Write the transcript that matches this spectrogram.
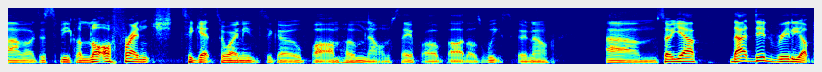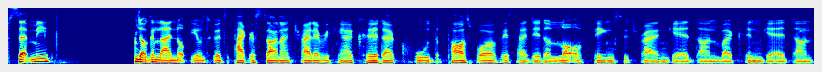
Um, I had to speak a lot of French to get to where I needed to go, but I'm home now. I'm safe. Blah, blah, That was weeks ago now. Um, so yeah, that did really upset me. Not gonna lie, not being able to go to Pakistan. I tried everything I could. I called the passport office. I did a lot of things to try and get it done, but I couldn't get it done.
